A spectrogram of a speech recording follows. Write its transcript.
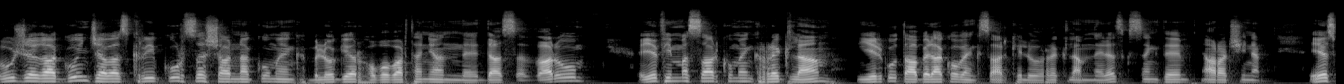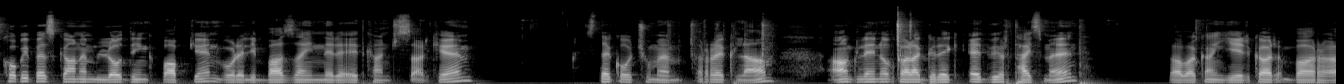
Ուժեղագույն JavaScript կուրսը շարունակում ենք բլոգեր Հոբո Վարդանյանն է դասը վարում եւ հիմա սարքում ենք ռեկլամ, երկու տարբերակով ենք սարքելու ռեկլամները, սկսենք դե առաջինը։ Ես copy պես կանեմ loading papken, որ էլի բազայինները այդքան չսարքեմ։ Ստե կոչում եմ ռեկլամ, անգլերենով կարա գրեք advertisement բավական երկար բառ է,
